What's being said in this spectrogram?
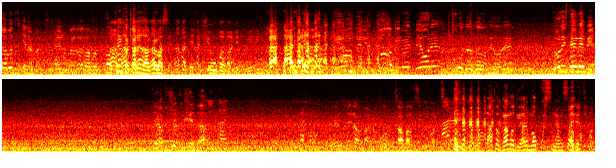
ლაბაზისკენ ახარ. ჩვენ ყველა ლაბაზ. ხო ჩვენ ხო ჩანე აბას აბა ეხა შეუბაბანე გეუნდელი ბრძოლა პირველ მეორე, სულ ბრძოლა მეორე. ბრძოლის თემებია. ამ შეშოთი ხედა? ხედავ, მაგრამ ხო, საბავ სიტუაცია. დათო გამოდი არ მოხსნან საერთოდ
